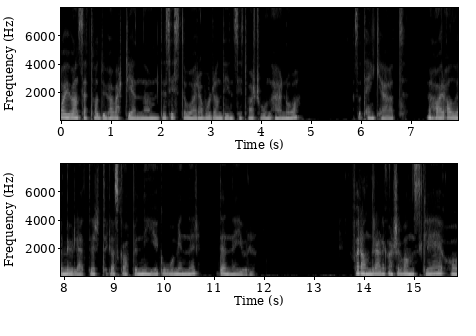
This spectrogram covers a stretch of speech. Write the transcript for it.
Og uansett hva du har vært igjennom det siste året, og hvordan din situasjon er nå, så tenker jeg at vi har alle muligheter til å skape nye, gode minner denne julen. For andre er det kanskje vanskelig å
